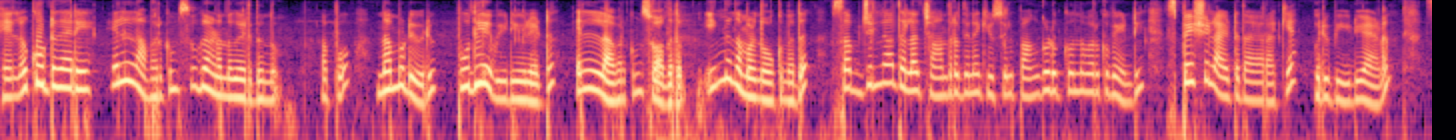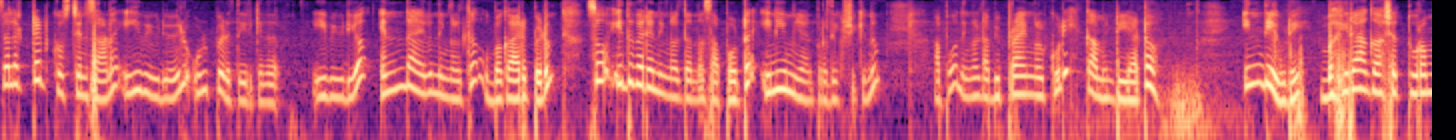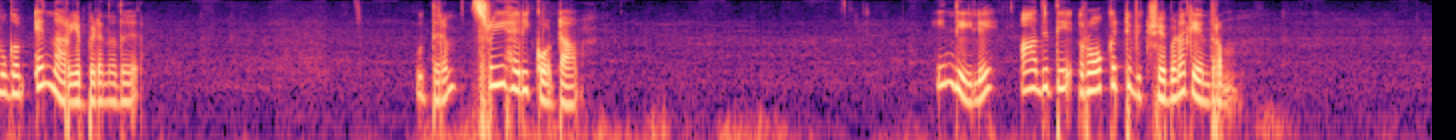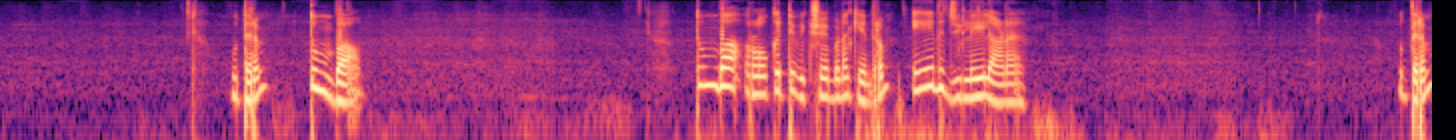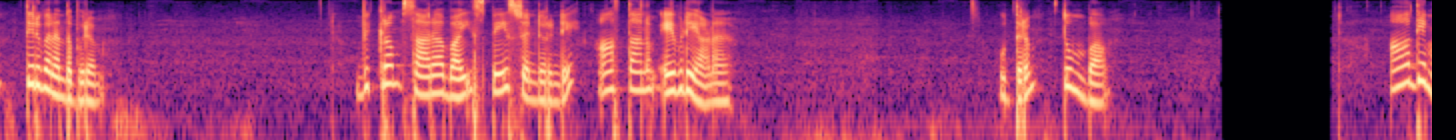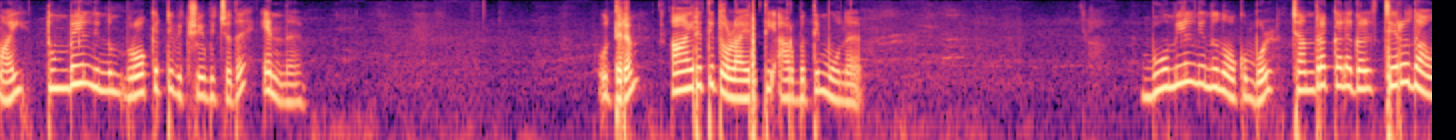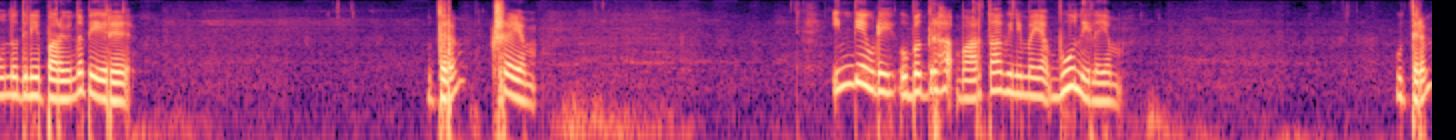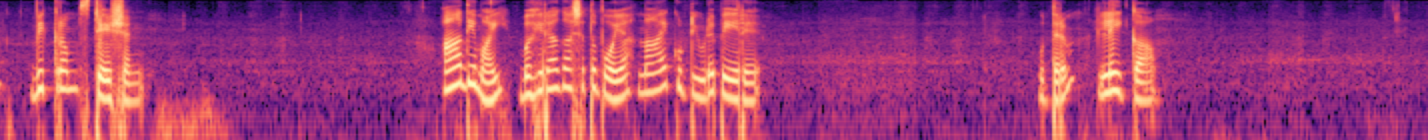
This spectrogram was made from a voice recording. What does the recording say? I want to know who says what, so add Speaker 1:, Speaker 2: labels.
Speaker 1: Hello കൂട്ടുകാരെ. എല്ലാവർക്കും സുഖമാണെന്ന് കരുതുന്നു. അപ്പോൾ നമ്മുടെ ഒരു പുതിയ വീഡിയോയിലോട്ട് എല്ലാവർക്കും സ്വാഗതം. ഇന്ന് നമ്മൾ നോക്കുന്നത് സബ് ജില്ലാതല ചാന്ദ്രദിന ക്യൂസിൽ പങ്കെടുക്കുന്നവർക്ക് വേണ്ടി സ്പെഷ്യലായിട്ട് തയ്യാറാക്കിയ ഒരു വീഡിയോ ആണ്. സെലക്റ്റഡ് ക്വസ്റ്റ്യൻസ് ആണ് ഈ വീഡിയോയിൽ ഉൾപ്പെടുത്തിയിരിക്കുന്നത്. ഈ വീഡിയോ എന്തായാലും നിങ്ങൾക്ക് ഉപകാരപ്പെടും. സോ ഇതുവരെ നിങ്ങൾ തന്ന സപ്പോർട്ട് ഇനിയും ഞാൻ പ്രതീക്ഷിക്കുന്നു. അപ്പോൾ നിങ്ങളുടെ അഭിപ്രായങ്ങൾ കൂടി കമന്റ് ചെയ്യാം കേട്ടോ ഇന്ത്യയുടെ ബഹിരാകാശ തുറമുഖം എന്നറിയപ്പെടുന്നത്. ഉത്തരം ശ്രീഹരിക്കോട്ട. ഇന്ത്യയിലെ ആദ്യത്തെ റോക്കറ്റ് വിക്ഷേപണ കേന്ദ്രം. ഉത്തരം തുമ്പ തുമ്പ റോക്കറ്റ് വിക്ഷേപണ കേന്ദ്രം ഏത് ജില്ലയിലാണ്? ഉത്തരം തിരുവനന്തപുരം. വിക്രം സാരാഭായ് സ്പേസ് സെന്ററിന്റെ ആസ്ഥാനം എവിടെയാണ്? ഉത്തരം തുമ്പ ആദ്യമായി തുമ്പയിൽ നിന്നും റോക്കറ്റ് വിക്ഷേപിച്ചത് എന്ന്. ഉത്തരം ആയിരത്തി തൊള്ളായിരത്തി അറുപത്തി മൂന്ന് ഭൂമിയിൽ നിന്ന് നോക്കുമ്പോൾ ചന്ദ്രക്കലകൾ ചെറുതാവുന്നതിനെ പറയുന്ന പേര്. ഉത്തരം ക്ഷയം. ഇന്ത്യയുടെ ഉപഗ്രഹ വാർത്താവിനിമയ ഭൂനിലയം. ഉത്തരം വിക്രം സ്റ്റേഷൻ. ആദ്യമായി ബഹിരാകാശത്ത് പോയ നായക്കുട്ടിയുടെ പേര്. ഉത്തരം ലെയ്ക്ക.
